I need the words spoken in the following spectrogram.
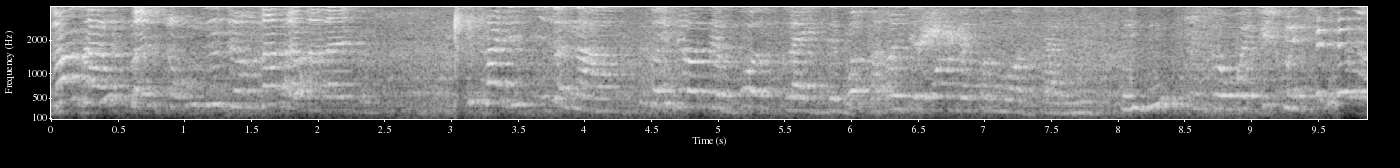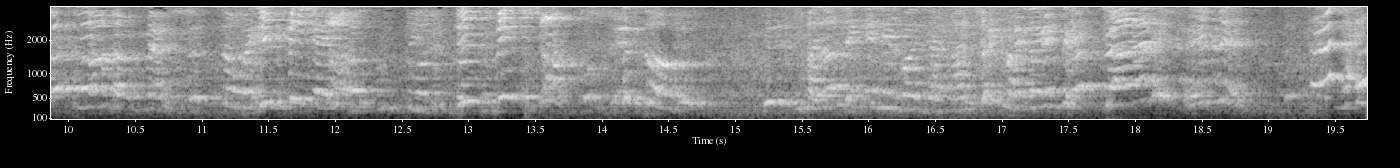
Just ask question. They will not it. It's my decision now. So if there was a boat, like the boat can only take one person more than me. So wait. Lord of mercy. so wait. Fiction. The fiction. So if I don't take anybody, I can stretch my leg. You did this. Like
